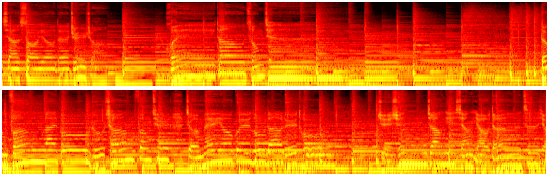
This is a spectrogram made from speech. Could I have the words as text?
下所有的执着，回到从前。等风来，不如乘风去，这没有归路的旅途，去寻找你想要的自由。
